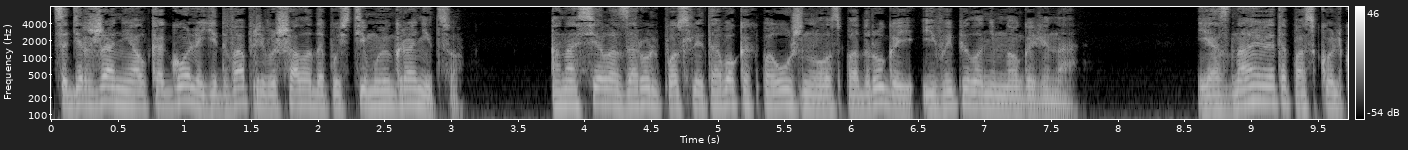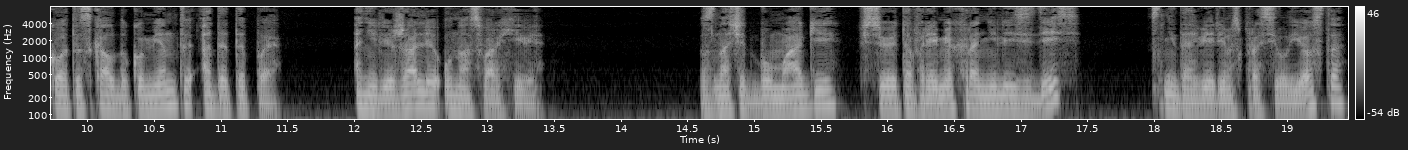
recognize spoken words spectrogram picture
Содержание алкоголя едва превышало допустимую границу. Она села за руль после того, как поужинала с подругой и выпила немного вина. Я знаю это, поскольку отыскал документы о ДТП. Они лежали у нас в архиве. Значит, бумаги все это время хранились здесь? С недоверием спросил Йоста,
